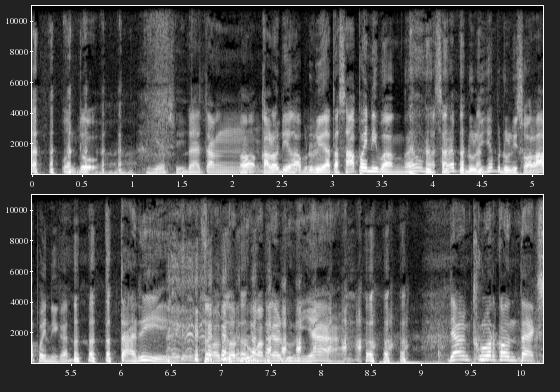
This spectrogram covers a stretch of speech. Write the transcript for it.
untuk Ya, iya sih. datang Oh, kalau dia nggak peduli atas apa ini bang? Eh, Masalahnya pedulinya peduli soal apa ini kan? tadi soal tuan rumah Piala Dunia. Jangan keluar konteks.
